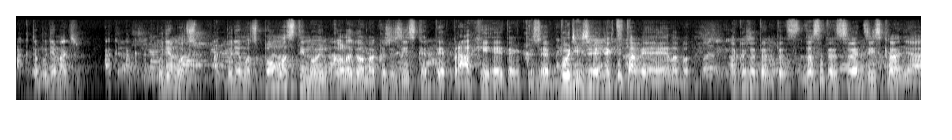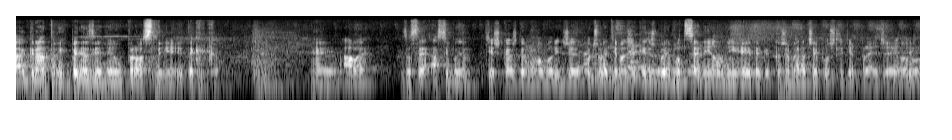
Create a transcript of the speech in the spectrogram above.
ak to bude mať ak, ak, ak, budem môcť, ak budem môcť pomôcť tým mojim kolegom akože získať tie prachy, hej, tak akože budiš, hej, nech to tam je, hej, lebo akože ten, ten, zase ten svet získavania grantových peňazí je neúprostný, hej, tak ako, hej, ale zase asi budem tiež každému hovoriť, že počúvajte ma, že keď už budem moc senilný, hej, tak akože ma radšej pošlite preč, hej, lebo,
